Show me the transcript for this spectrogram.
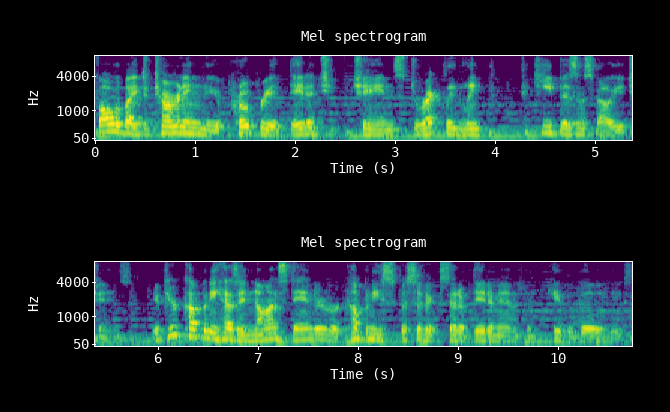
followed by determining the appropriate data ch- chains directly linked to key business value chains. If your company has a non standard or company specific set of data management capabilities,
